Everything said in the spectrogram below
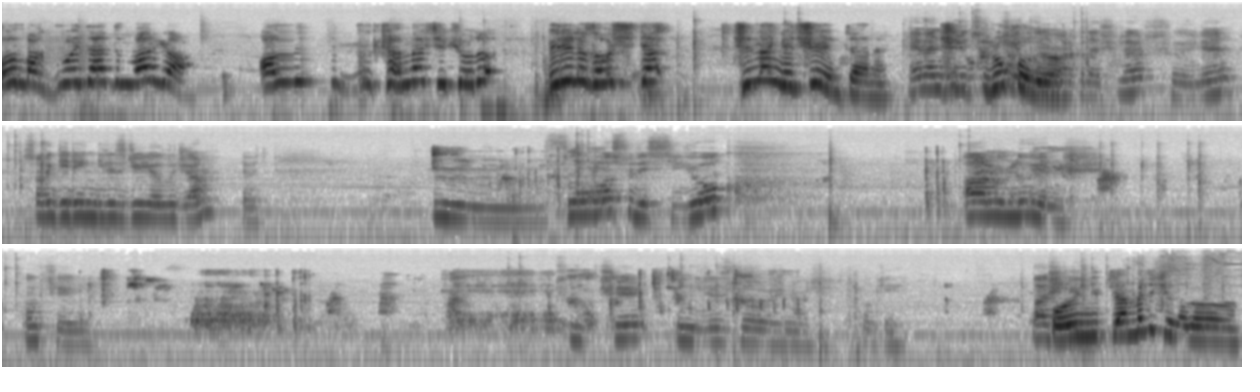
Oğlum bak bu internetim var ya. Abi mükemmel çekiyordu. Biriyle savaşırken içinden geçiyor internet. Hemen dili Türkçe Yok oluyor. arkadaşlar. Şöyle. Sonra geri İngilizceyi alacağım. Evet. Hmm, soğuma süresi yok. Anında uyanış. Okey. Türkçe, İngilizce orijinal. Okey. Oyun yüklenmedi ki adamın.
